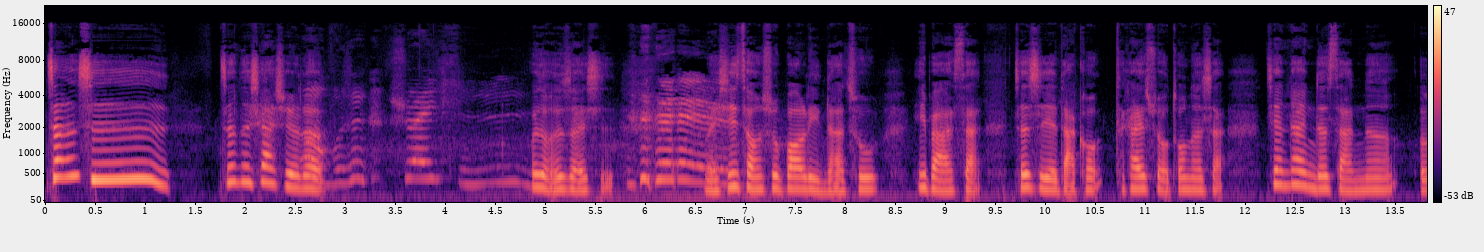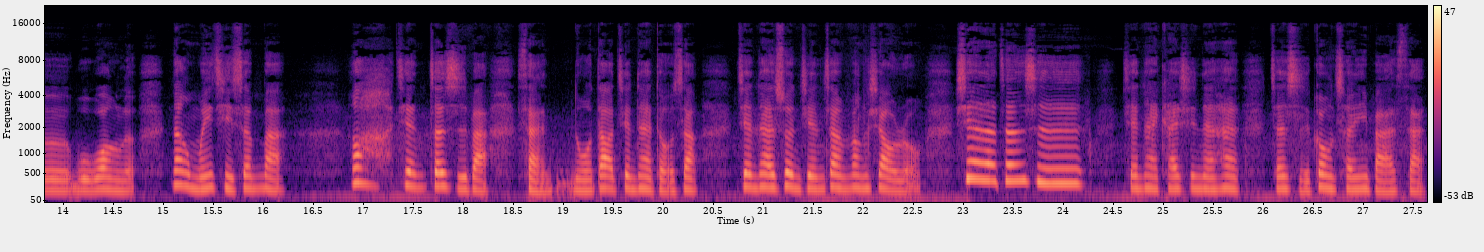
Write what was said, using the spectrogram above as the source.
真实，真的下雪了。不是摔。为什么是摔石？美西从书包里拿出。一把伞，真实也打开开手中的伞。健太，你的伞呢？呃，我忘了。那我们一起升吧。啊，健真实把伞挪到健太头上，健太瞬间绽放笑容。谢了，真实。健太开心的和真实共撑一把伞。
